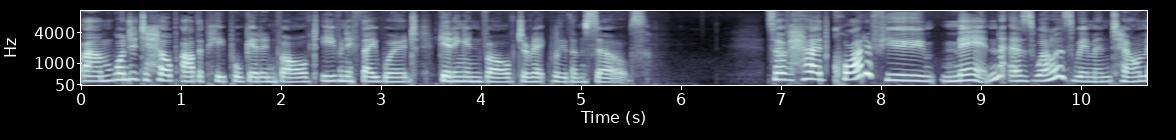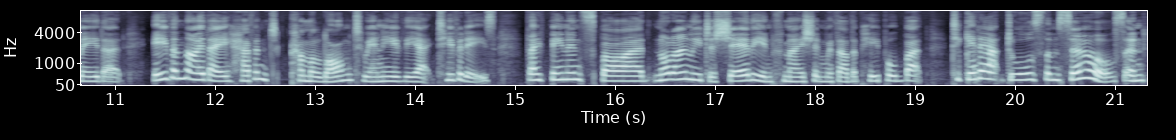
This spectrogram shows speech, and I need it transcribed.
um, wanted to help other people get involved, even if they weren't getting involved directly themselves. So I've had quite a few men as well as women tell me that even though they haven't come along to any of the activities, they've been inspired not only to share the information with other people, but to get outdoors themselves and,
